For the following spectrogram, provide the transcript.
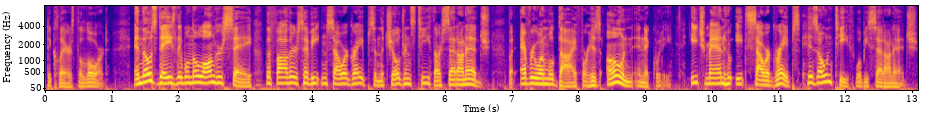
declares the Lord. In those days they will no longer say, The fathers have eaten sour grapes, and the children's teeth are set on edge. But everyone will die for his own iniquity. Each man who eats sour grapes, his own teeth will be set on edge.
